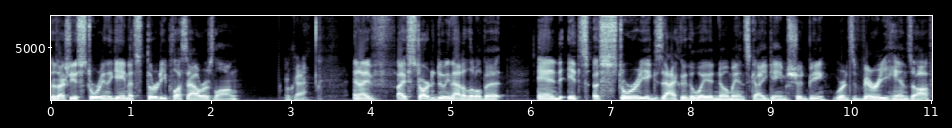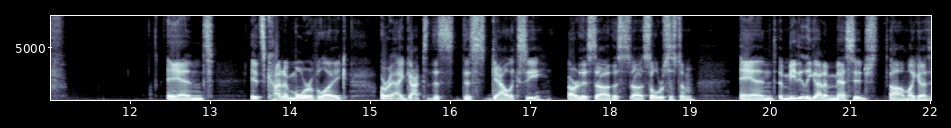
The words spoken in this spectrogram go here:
There's actually a story in the game that's 30 plus hours long, Okay. and I've I started doing that a little bit, and it's a story exactly the way a No Man's Sky game should be, where it's very hands off, and it's kind of more of like, all right, I got to this this galaxy or this uh, this uh, solar system, and immediately got a message, um, like a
